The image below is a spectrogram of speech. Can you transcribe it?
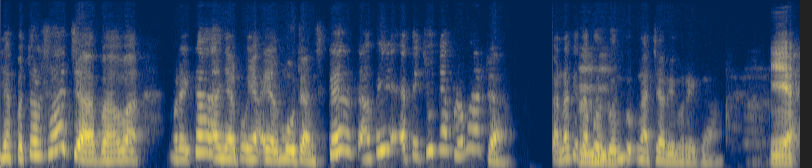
ya betul saja bahwa mereka hanya punya ilmu dan skill, tapi attitude-nya belum ada. Karena kita mm -hmm. belum ngajari mereka. Iya.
